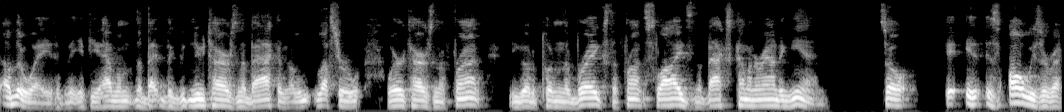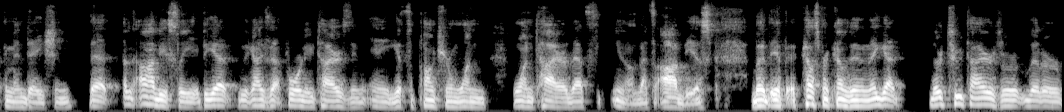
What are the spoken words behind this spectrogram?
other ways. If you have them the the new tires in the back and the lesser wear tires in the front, you go to put on the brakes, the front slides and the back's coming around again. So it, is always a recommendation that, and obviously, if you get the guy's got four new tires and, and, he gets a puncture in one one tire, that's you know that's obvious. But if a customer comes in and they got their two tires are that are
